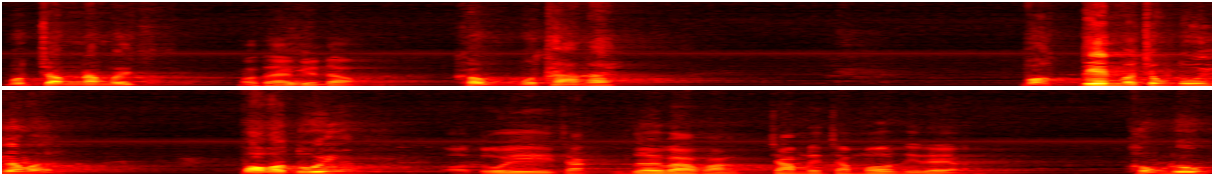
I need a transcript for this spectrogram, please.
Một trăm năm mươi Có thể biến động. không một tháng á. Bỏ tiền vào trong túi cơ mà. Bỏ vào túi Ở túi chắc rơi vào khoảng trăm đến trăm mốt gì đấy ạ. không đúng.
